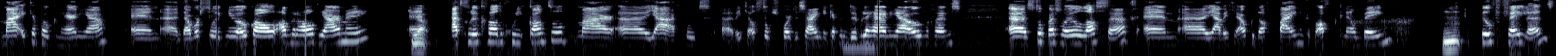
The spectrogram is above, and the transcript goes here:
maar ik heb ook een hernia. En daar worstel ik nu ook al anderhalf jaar mee. En ja. Gaat gelukkig wel de goede kant op. Maar ja, goed, weet je, als topsporter zijn. Ik heb een dubbele hernia overigens. Uh, het is toch best wel heel lastig. En ja, weet je, elke dag pijn. Ik heb een afgekneld been. Mm. Heel vervelend.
